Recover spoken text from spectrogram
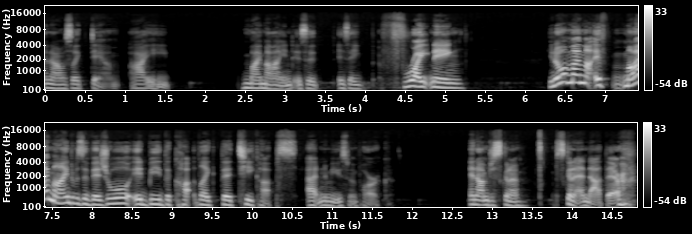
And I was like, "Damn, I, my mind is a is a frightening." You know what my mind? if my mind was a visual, it'd be the cu- like the teacups at an amusement park. And I'm just gonna just gonna end that there.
